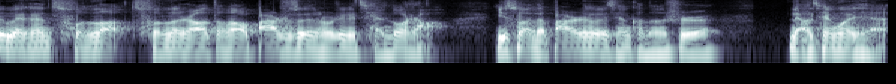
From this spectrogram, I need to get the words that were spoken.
一百块钱存了存了，然后等到我八十岁的时候，这个钱多少？一算，他八十岁的钱可能是两千块钱。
